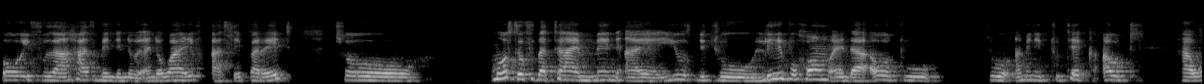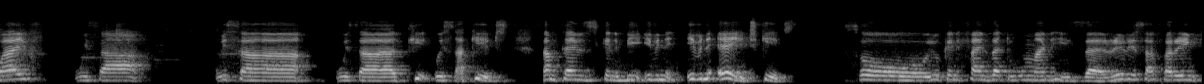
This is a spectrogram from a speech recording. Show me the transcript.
or if the husband and, wife are separate, so most of the time men are used to leave home and uh, or to, to, I mean, to take out her wife with a with a with a kid with a kids. Sometimes it can be even even eight kids. So you can find that woman is uh, really suffering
